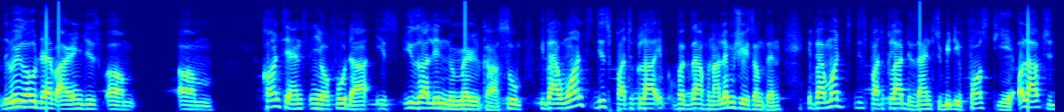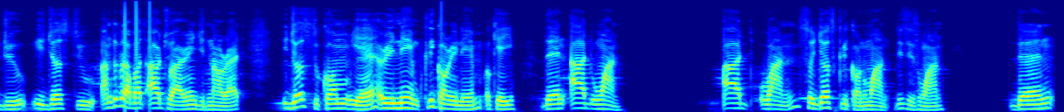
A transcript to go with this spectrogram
the way google drive arranges um um content in your folder is usually numerical. So if i want this particular if, for example now let me show you something. If i want this particular design to be the first year all i have to do is just to i'm talking about how to arrange it now right? You just to come here rename click on rename okay? Then add one add one. So just click on one. This is one. Then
